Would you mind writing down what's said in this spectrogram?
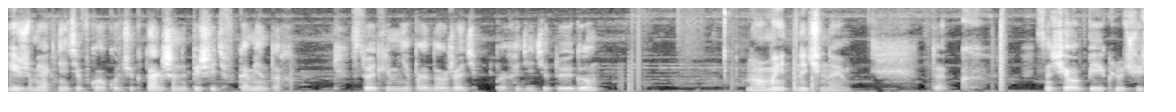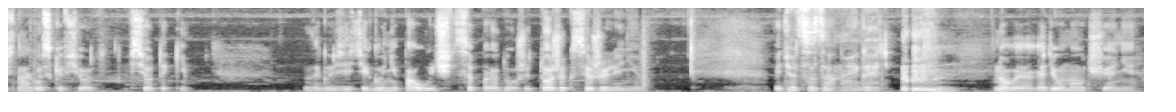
и жмякните в колокольчик. Также напишите в комментах, стоит ли мне продолжать проходить эту игру. Ну а мы начинаем. Так, сначала переключусь на русский все, все-таки. Загрузить игру не получится, продолжить тоже, к сожалению. Придется заново играть. Новое радиомолчание.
